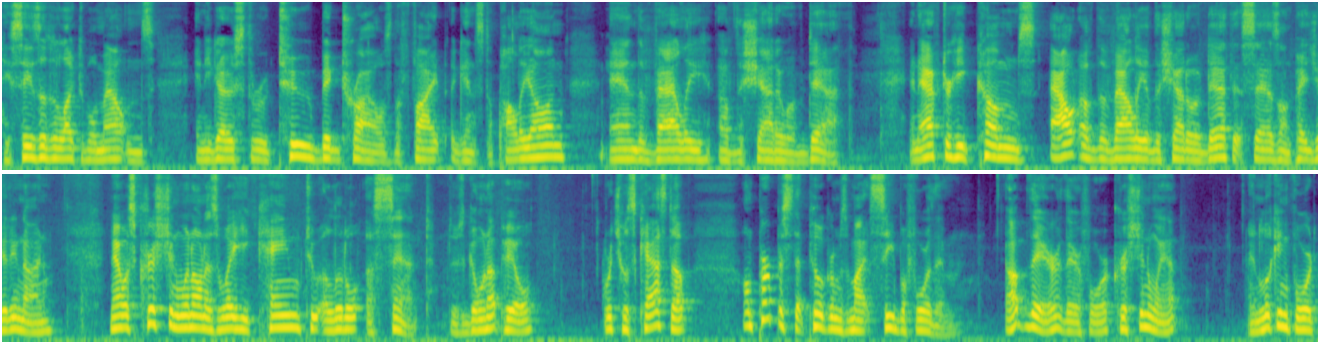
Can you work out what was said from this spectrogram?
He sees the delectable mountains and he goes through two big trials the fight against Apollyon and the Valley of the Shadow of Death. And after he comes out of the Valley of the Shadow of Death, it says on page 89 Now, as Christian went on his way, he came to a little ascent. There's going uphill, which was cast up on purpose that pilgrims might see before them. Up there, therefore, Christian went, and looking forward,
